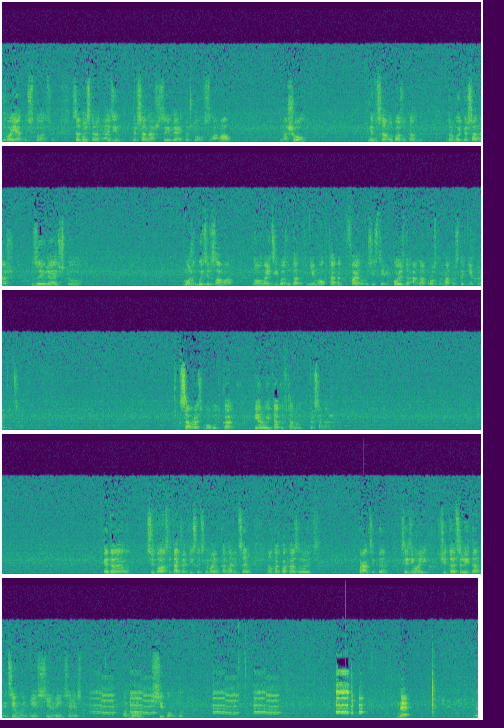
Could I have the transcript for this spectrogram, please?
двоякую ситуацию. С одной стороны, один персонаж заявляет то, что он взломал, нашел эту самую базу данных. Другой персонаж заявляет, что может быть и взломал, но найти базу данных не мог, так как в файловой системе поезда она просто-напросто не хранится. Соврать могут как первый, так и второй персонажи. Эта ситуация также описывается на моем канале Дзен, но, как показывает практика, среди моих читателей данная тема не сильно интересна. Одну секунду. Да. Да.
